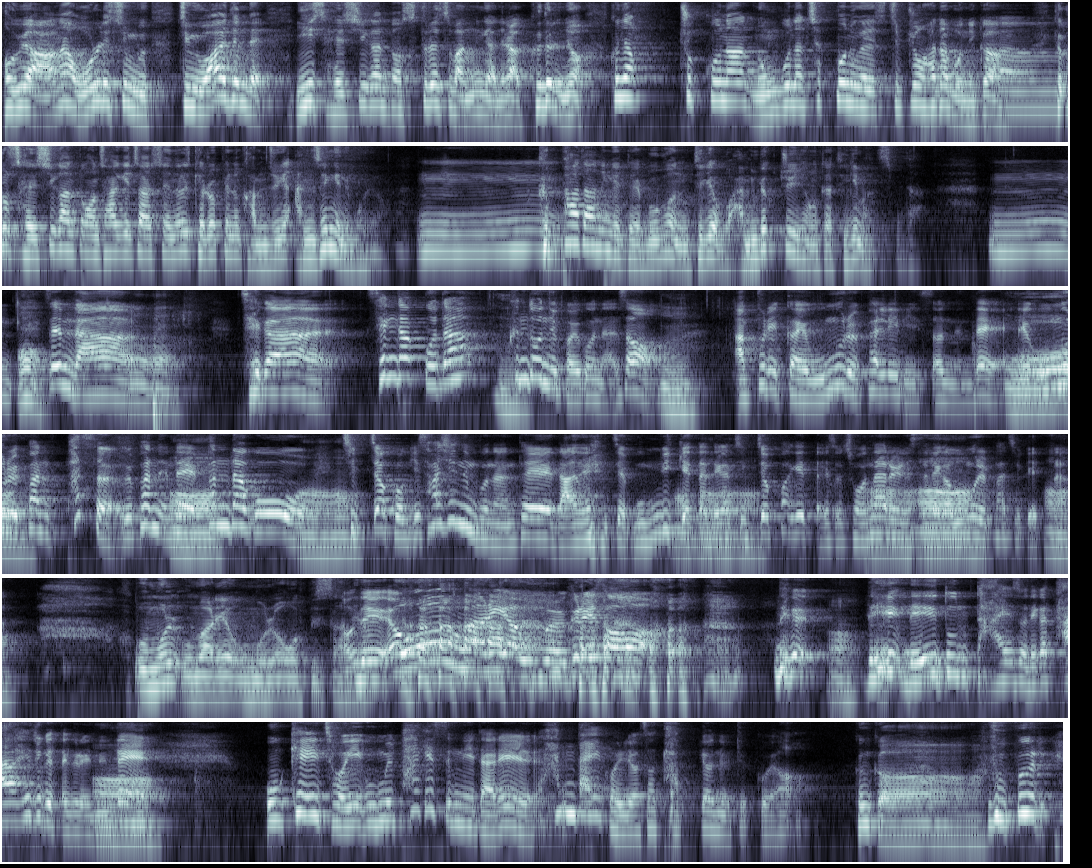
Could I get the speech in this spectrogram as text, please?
어, 왜 안 와? 원래 지금, 지금 와야 되는데, 이 3시간 동안 스트레스 받는 게 아니라, 그들은요, 그냥 축구나 농구나 책 보는 거에 집중하다 보니까 어. 결국 3시간 동안 자기 자신을 괴롭히는 감정이 안 생기는 거예요. 음, 급하다는 게 대부분 되게 완벽주의 형태가 되게 많습니다. 음, 어. 쌤, 나, 어, 어. 제가 생각보다 큰 돈을 벌고 나서 음. 아프리카에 우물을 팔 일이 있었는데 내가 오. 우물을 판, 팠어요. 왜 팠는데 어. 판다고 어. 직접 거기 사시는 분한테 나는 이제 못 믿겠다. 어. 내가 직접 하겠다 해서 전화를 했어. 어. 내가 우물을 파주겠다. 어. 우물, 우말이야, 우물. 오, 비슷하네요. 어, 네, 오 마리아 우물. 그래서 내가 어. 내내 돈 다 해서 내가 다 해주겠다 그랬는데 어. 오케이 저희 우물 파겠습니다를 한 달 걸려서 답변을 듣고요. 그러니까.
